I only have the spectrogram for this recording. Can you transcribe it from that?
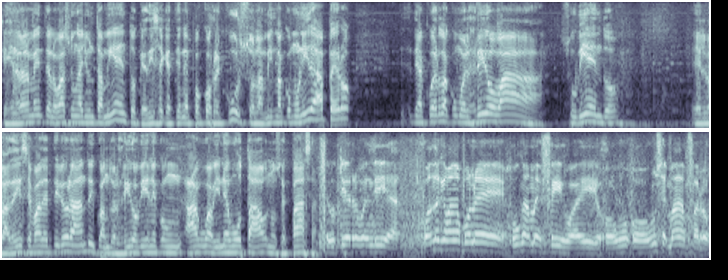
que generalmente lo hace un ayuntamiento que dice que tiene pocos recursos, la misma comunidad, pero de acuerdo a cómo el río va subiendo, el badén se va deteriorando y cuando el río viene con agua, viene botado, no se pasa. Gutiérrez, buen día. ¿Cuándo es que van a poner un AME fijo ahí o un, semáforo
